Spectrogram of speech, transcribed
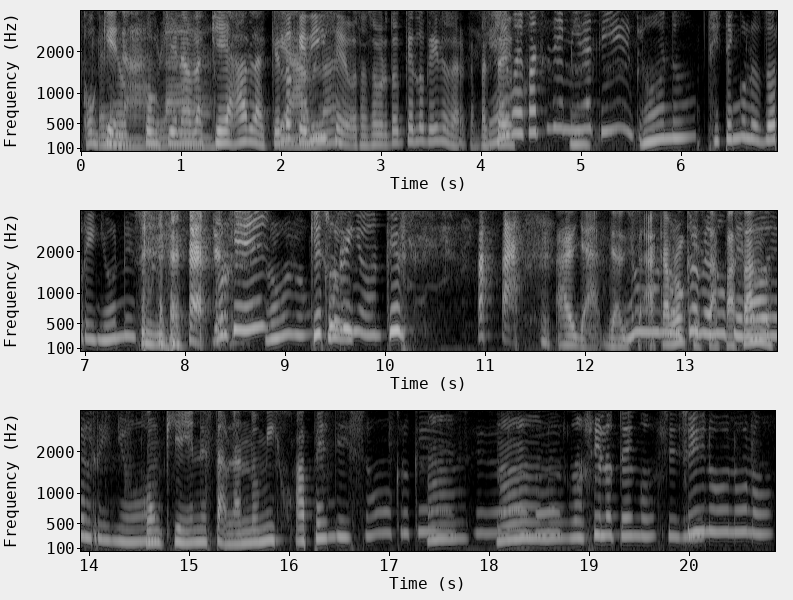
¿Con el quién niño, ¿Con quién habla? habla? ¿Qué habla? ¿Qué, es ¿Qué lo que habla? dice? O sea, sobre todo, ¿qué es lo que dice? O sea, capaz ¿Qué, ahí, güey? ¿Cuánto te mide a ti? No, no, sí tengo los dos riñones. ¿Por qué? No, no. ¿Qué es un riñón? ¿Qué? Ay, ya, ya, No, ah, cabrón, ¿qué está pasando? del riñón. ¿Con quién está hablando mi hijo? Apéndice, no, creo que Ah, es, eh, No, no, no, sí lo tengo. Sí, sí. Sí, no, no, no.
